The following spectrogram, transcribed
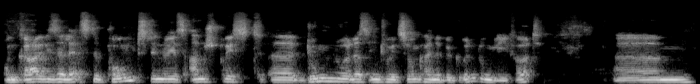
und gerade dieser letzte Punkt, den du jetzt ansprichst, äh, dumm nur, dass Intuition keine Begründung liefert. Ähm,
